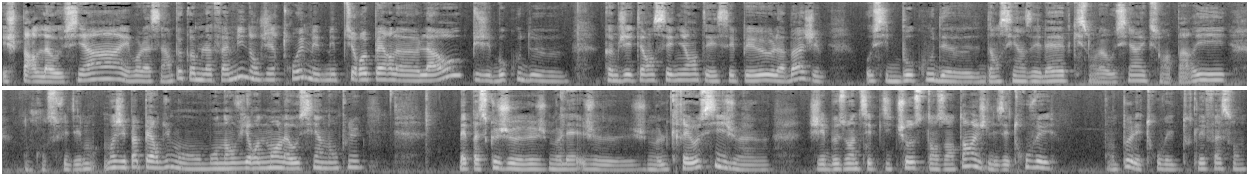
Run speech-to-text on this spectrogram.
et je parle laotien et voilà c'est un peu comme la famille donc j'ai retrouvé mes, mes petits repères là-haut puis j'ai beaucoup de comme j'étais enseignante et CPE là-bas j'ai aussi beaucoup d'anciens élèves qui sont laotiens et qui sont à Paris. Donc on se fait des... Moi, j'ai pas perdu mon, mon, environnement laotien non plus. Mais parce que je, je, me, je, je me le crée aussi. J'ai besoin de ces petites choses de temps en temps et je les ai trouvées. On peut les trouver de toutes les façons.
